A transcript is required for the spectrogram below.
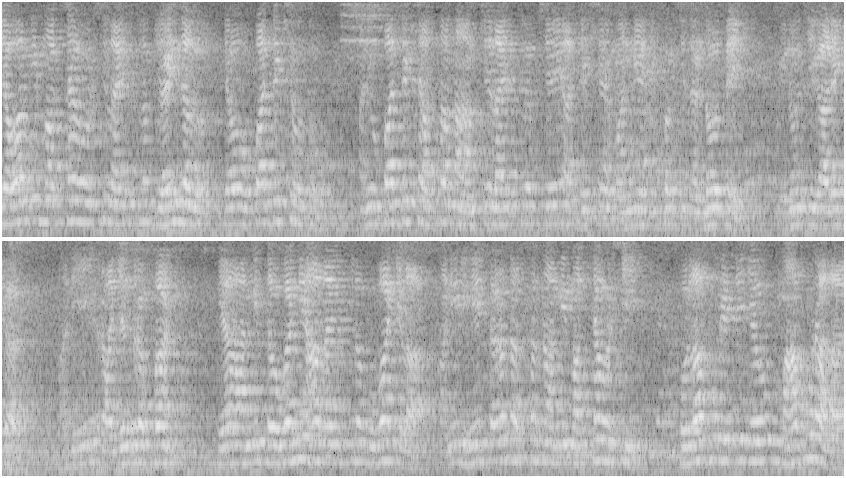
जेव्हा मी मागच्या वर्षी लायन्स क्लब जॉईन झालो तेव्हा उपाध्यक्ष होतो. आणि उपाध्यक्ष असताना आमचे लायन्स क्लबचे अध्यक्ष माननीय दीपकजी दंडवते विनोदजी गाडेकर आणि राजेंद्र फंड या आम्ही चौघांनी हा लायन्स क्लब उभा केला. आणि हे करत असताना आम्ही मागच्या वर्षी कोल्हापूर येथे जेव्हा महापूर आला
